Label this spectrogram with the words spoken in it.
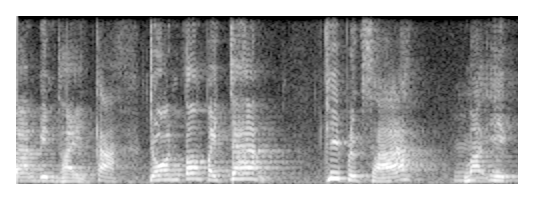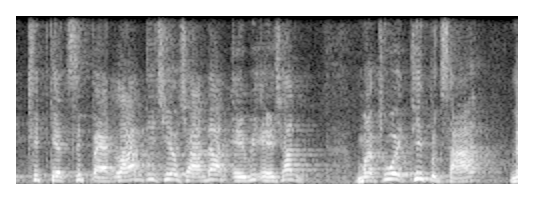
การบินไทยค่ะจนต้องไปจ้างที่ปรึกษามาอีก 17-18 ล้านที่เชี่ยวชาญด้านเอวิเอชันมาช่วยที่ปรึกษา ใน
